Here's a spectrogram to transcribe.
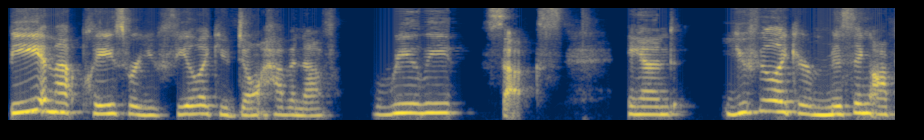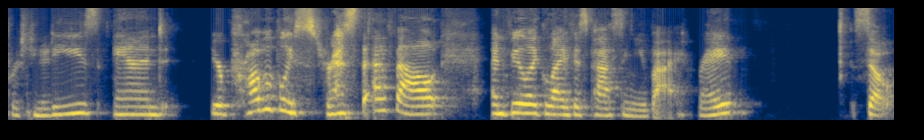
be in that place where you feel like you don't have enough really sucks. And you feel like you're missing opportunities and you're probably stressed the F out and feel like life is passing you by, right? So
